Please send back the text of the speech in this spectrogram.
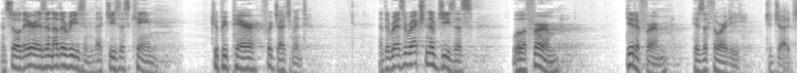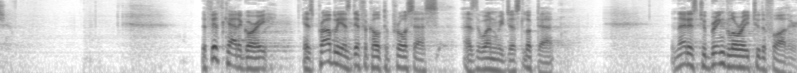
And so there is another reason that Jesus came to prepare for judgment. And the resurrection of Jesus will affirm, did affirm, his authority to judge. The fifth category is probably as difficult to process as the one we just looked at, and that is to bring glory to the Father.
